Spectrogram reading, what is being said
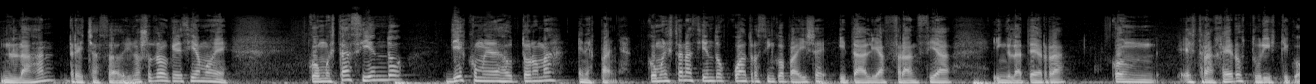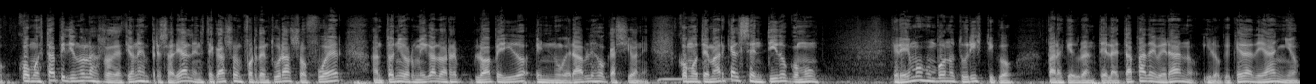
las han rechazado. Y nosotros lo que decíamos es, como está haciendo 10 comunidades autónomas en España, como están haciendo cuatro o cinco países, Italia, Francia, Inglaterra, con extranjeros turísticos, como está pidiendo las asociaciones empresariales, en este caso en Fortentura Software, Antonio Hormiga lo ha, lo ha pedido en innumerables ocasiones, como te marca el sentido común. Creemos un bono turístico para que durante la etapa de verano y lo que queda de año,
